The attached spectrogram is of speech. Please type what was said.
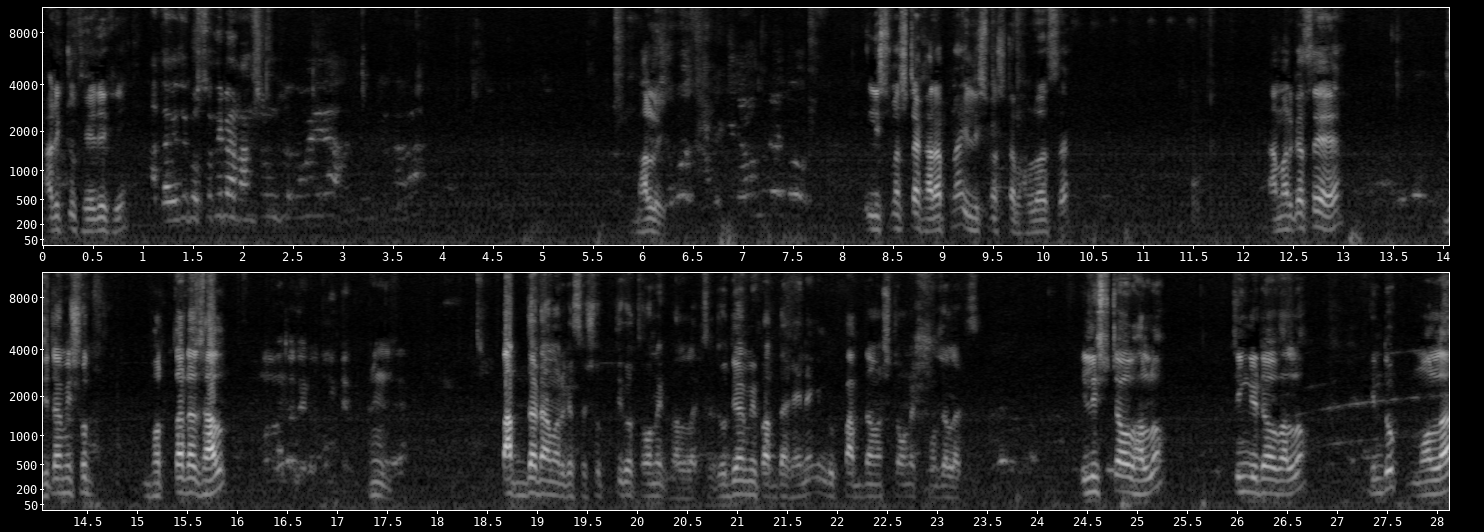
আর একটু খেয়ে দেখি। ভালোই। ইলিশ মাছটা খারাপ না ইলিশ মাছটা ভালো আছে। আমার কাছে যেটা আমি সত- ভর্তাটা ঝাল। হুম। পাবদাটা আমার কাছে সত্যি কথা অনেক ভালো লাগছে। যদিও আমি পাবদা খাই না কিন্তু পাবদা মাছটা অনেক মজা লাগছে। ইলিশটাও ভালো চিংড়িটাও ভালো কিন্তু মলা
